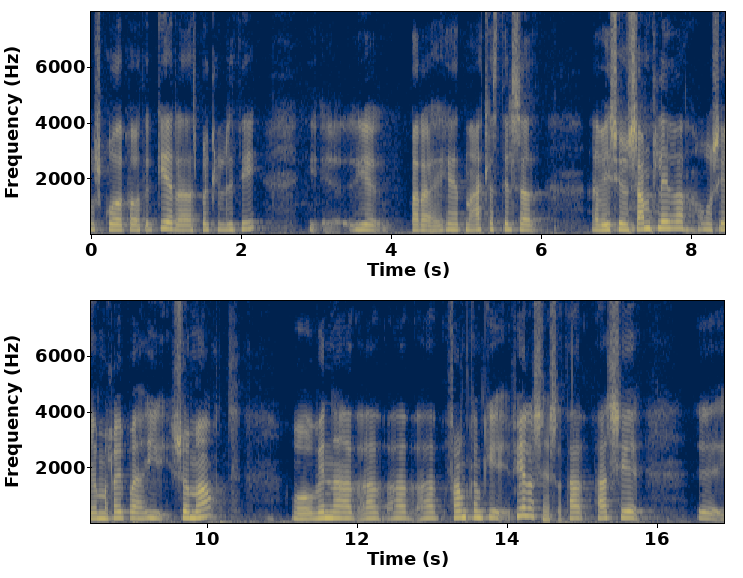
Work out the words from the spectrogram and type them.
og skoða hvað þetta gera eða speklur í því. Ég, ég bara hérna ætlast til þess að að við séum samhliða og séum að hlaupa í sömu átt og vinna að, að, að, að framgangi félagsins að það, það sé uh,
